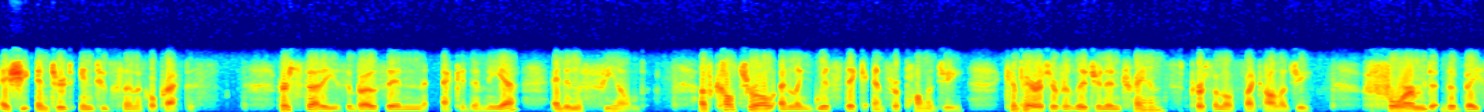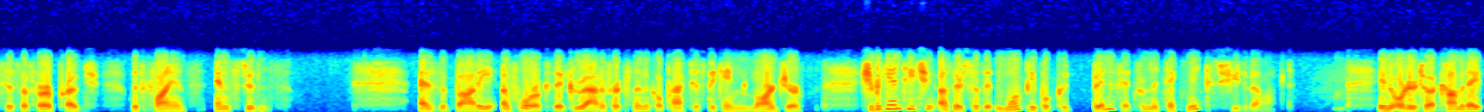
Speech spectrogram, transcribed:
as she entered into clinical practice. Her studies, both in academia and in the field of cultural and linguistic anthropology, comparative religion, and transpersonal psychology, formed the basis of her approach with clients and students. As the body of work that grew out of her clinical practice became larger, she began teaching others so that more people could benefit from the techniques she developed. In order to accommodate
